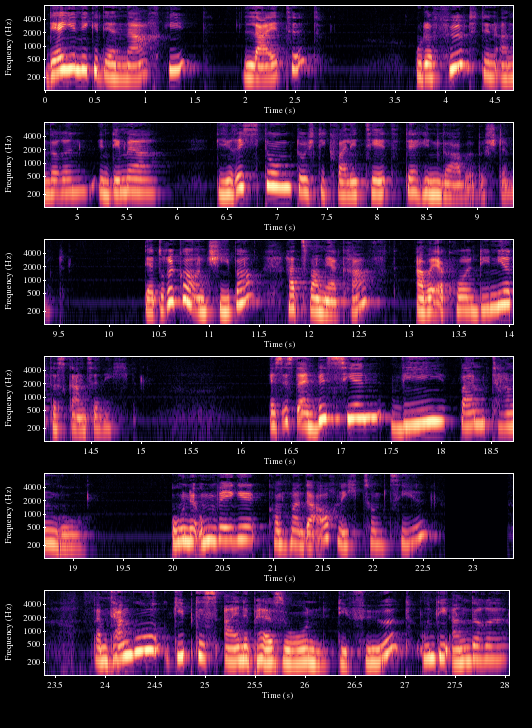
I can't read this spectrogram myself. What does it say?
derjenige, der nachgibt, leitet oder führt den anderen, indem er die Richtung durch die Qualität der Hingabe bestimmt. Der Drücker und Schieber hat zwar mehr Kraft, aber er koordiniert das Ganze nicht. Es ist ein bisschen wie beim Tango. Ohne Umwege kommt man da auch nicht zum Ziel. Beim Tango gibt es eine Person, die führt und die andere,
